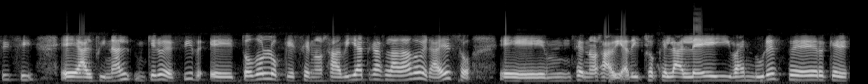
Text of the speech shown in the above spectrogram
Sí, sí. Eh, al final, quiero decir, eh, todo lo que se nos había trasladado era eso. se nos había dicho que la ley iba a endurecer, que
